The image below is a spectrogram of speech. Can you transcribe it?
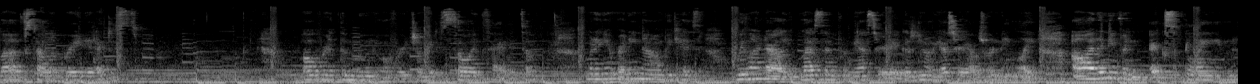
love celebrated. I just over the moon, overjoyed, so excited. So I'm gonna get ready now because we learned our lesson from yesterday because you know yesterday I was running late. Oh, I didn't even explain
